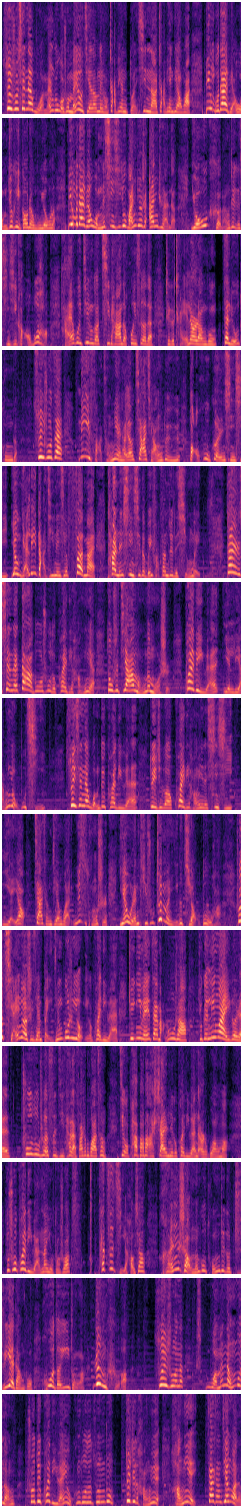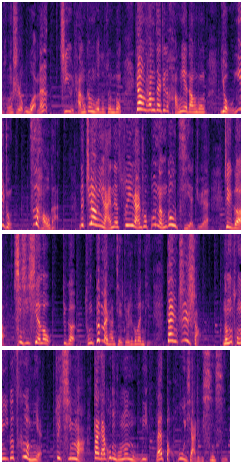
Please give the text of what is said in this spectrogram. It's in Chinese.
所以说，现在我们如果说没有接到那种诈骗短信呐、诈骗电话，并不代表我们就可以高枕无忧了，并不代表我们的信息就完全是安全的。有可能这个信息搞不好还会进入到其他的灰色的这个产业链当中在流通着。所以说，在立法层面上要加强对于保护个人信息，要严厉打击那些贩卖他人信息的违法犯罪的行为。但是现在大多数的快递行业都是加盟的模式，快递员也良莠不齐。所以现在我们对快递员、对这个快递行业的信息也要加强监管。与此同时，也有人提出这么一个角度哈，说前一段时间北京不是有一个快递员，就因为在马路上就跟另外一个人出租车司机他俩发生刮蹭，结果啪啪啪扇这个快递员的耳光嘛。就说快递员呢，有的时候他自己好像很少能够从这个职业当中获得一种啊认可。所以说呢，我们能不能说对快递员有更多的尊重？对这个行业行业加强监管的同时，我们给予他们更多的尊重，让他们在这个行业当中有一种自豪感。那这样一来呢，虽然说不能够解决这个信息泄露，这个从根本上解决这个问题，但至少能从一个侧面，最起码大家共同的努力来保护一下这个信息。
